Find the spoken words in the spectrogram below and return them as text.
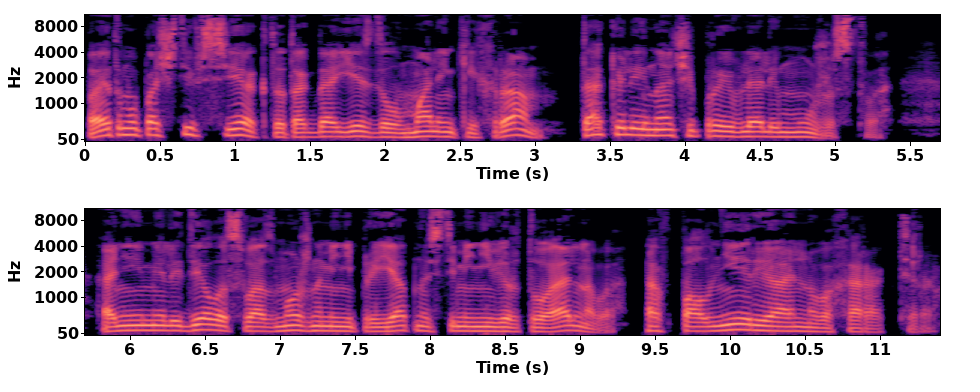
Поэтому почти все, кто тогда ездил в маленький храм, так или иначе проявляли мужество. Они имели дело с возможными неприятностями не виртуального, а вполне реального характера.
